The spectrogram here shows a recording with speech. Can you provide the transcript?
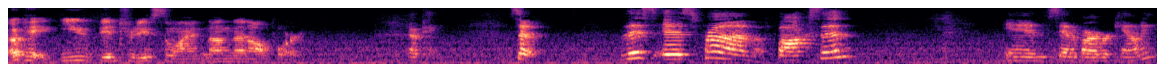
Okay, you introduce the wine and then I'll pour. Okay, so this is from Foxen in Santa Barbara County.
